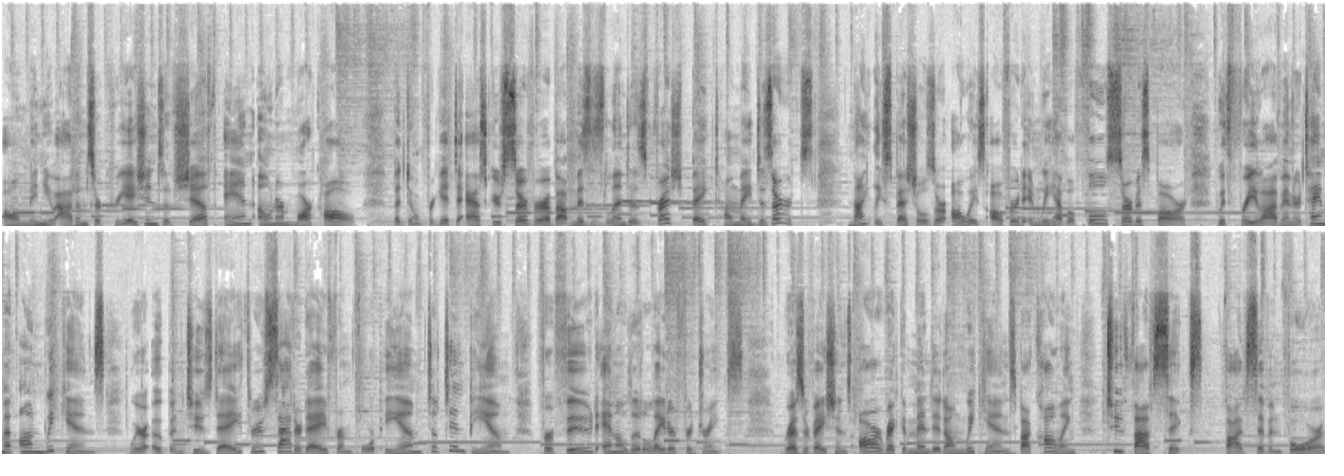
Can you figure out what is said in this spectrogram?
All menu items are creations of chef and owner Mark Hall. But don't forget to ask your server about Mrs. Linda's fresh baked homemade desserts. Nightly specials are always offered, and we have a full service bar with free live entertainment on weekends. We're open Tuesday through Saturday from 4 p.m. till 10 p.m. for food and a little later for drinks. Reservations are recommended on weekends by calling 256 574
